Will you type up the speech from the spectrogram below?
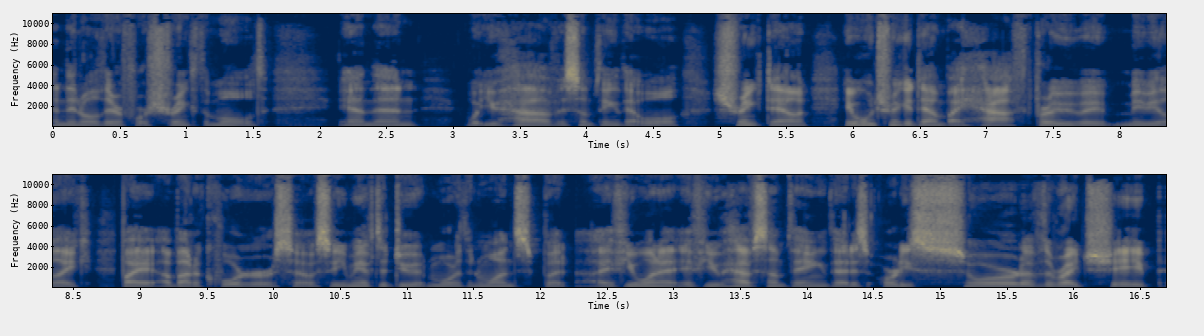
and then it'll therefore shrink the mold. And then what you have is something that will shrink down. It won't shrink it down by half, probably maybe like by about a quarter or so. So you may have to do it more than once. But if you want to, if you have something that is already sort of the right shape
